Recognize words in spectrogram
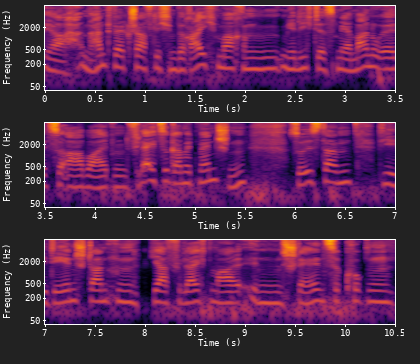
ja im handwerkschaftlichen Bereich machen. Mir liegt es mehr manuell zu arbeiten, vielleicht sogar mit Menschen. So ist dann die Idee entstanden, ja vielleicht mal in Stellen zu gucken,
